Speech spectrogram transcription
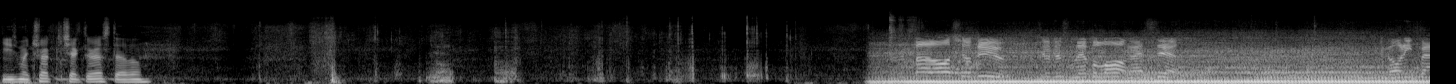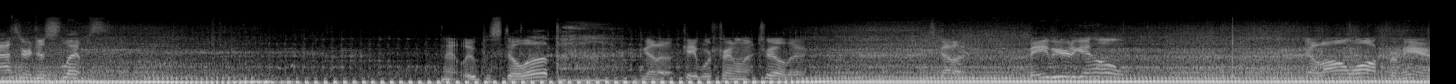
use my truck to check the rest of them. That's about all she'll do. She'll just limp along, that's it. You go any faster, it just slips. That loop is still up. Got a cable restraint on that trail there. Just got a baby here to get home. Got a long walk from here.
